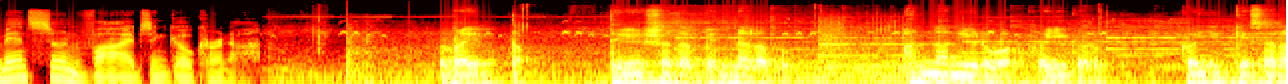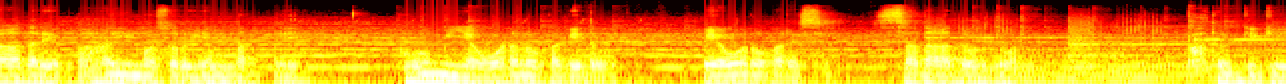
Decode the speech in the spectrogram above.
Monsoon vibes in Gokarna. ರೈತ ದೇಶದ ಬೆನ್ನೆಲುಬು, ಅನ್ನ ನೀಡುವ ಕೈಗಳು ಕೈ ಕೆಸರಾದರೆ ಬಾಯಿ ಮೊಸರು ಎಂಬಂತೆ ಭೂಮಿಯ ಒಡಲು ಬಗೆದು ಬೆವರು ಹೊರಿಸಿ ಸದಾ ದುಡಿದು ಬದುಕಿಗೆ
